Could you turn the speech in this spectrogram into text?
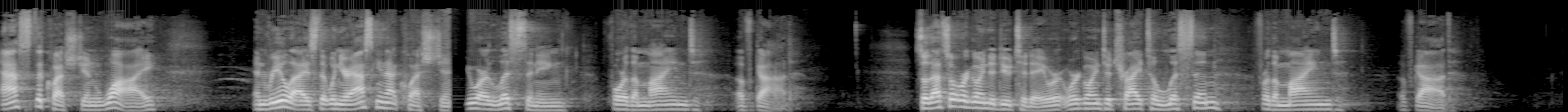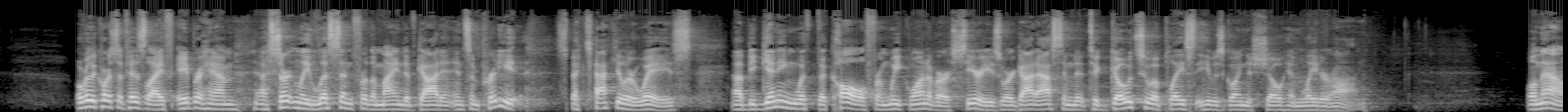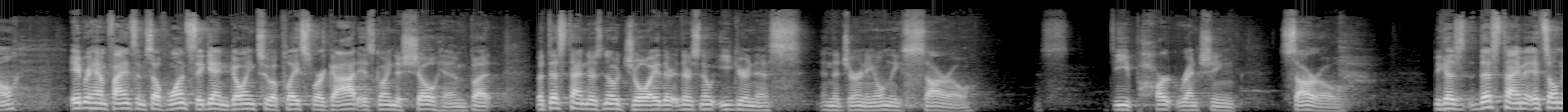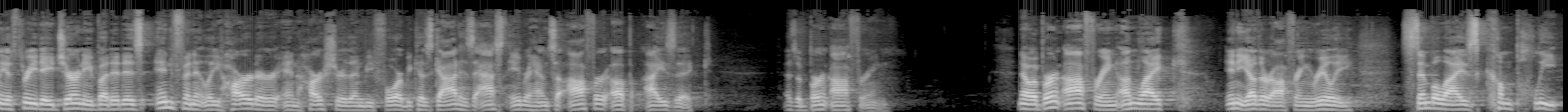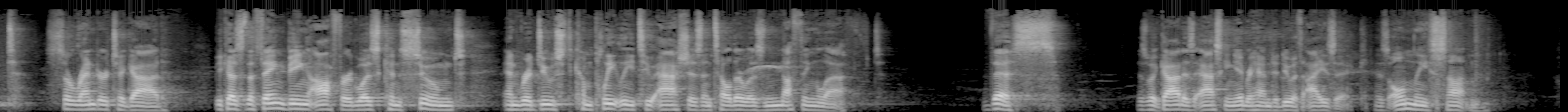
ask the question, why, and realize that when you're asking that question, you are listening for the mind of God. So that's what we're going to do today. We're, we're going to try to listen for the mind of God. Over the course of his life, Abraham uh, certainly listened for the mind of God in, in some pretty spectacular ways, uh, beginning with the call from week one of our series, where God asked him to, to go to a place that he was going to show him later on. Well, now, Abraham finds himself once again going to a place where God is going to show him, but, but this time there's no joy, there, there's no eagerness in the journey, only sorrow. This deep, heart wrenching sorrow Because this time it's only a three day journey, but it is infinitely harder and harsher than before because God has asked Abraham to offer up Isaac as a burnt offering. Now, a burnt offering, unlike any other offering, really symbolized complete surrender to God because the thing being offered was consumed and reduced completely to ashes until there was nothing left. This is what God is asking Abraham to do with Isaac, his only son,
